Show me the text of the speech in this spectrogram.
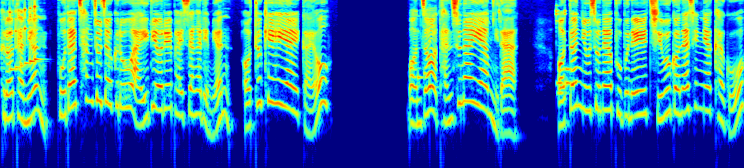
그렇다면 보다 창조적으로 아이디어를 발상하려면 어떻게 해야 할까요? 먼저 단순화해야 합니다. 어떤 요소나 부분을 지우거나 생략하고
